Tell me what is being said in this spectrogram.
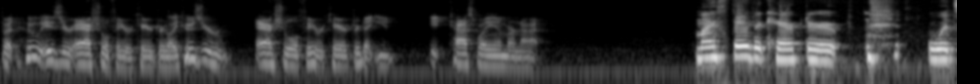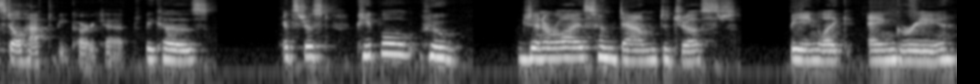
But who is your actual favorite character? Like, who's your actual favorite character that you cosplay him or not? My favorite character would still have to be Karkat because it's just people who generalize him down to just being like angry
